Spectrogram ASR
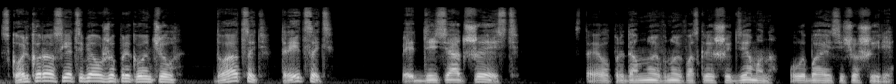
«Сколько раз я тебя уже прикончил? Двадцать? Тридцать?» «Пятьдесят шесть!» — стоял предо мной вновь воскресший демон, улыбаясь еще шире.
